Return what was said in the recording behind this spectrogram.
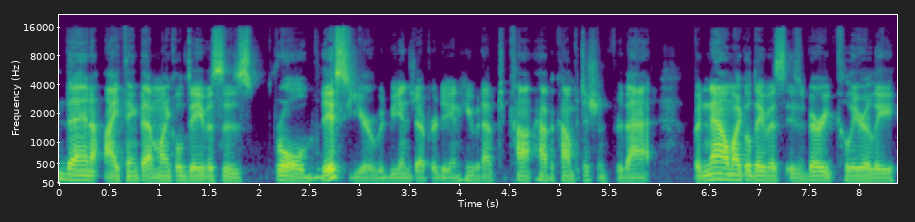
then I think that Michael Davis's role this year would be in jeopardy, and he would have to have a competition for that. But now Michael Davis is very clearly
